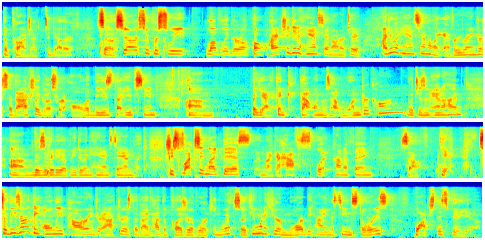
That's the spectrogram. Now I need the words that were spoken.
the project together. So Ciara's super sweet, lovely girl. Oh, I actually did a handstand on her too. I do a handstand on like every Ranger, so that actually goes for all of these that you've seen. Um, but yeah, I think that one was at WonderCon, which is in Anaheim. Um, there's a video of me doing a handstand, like she's flexing like this and like a half split kind of thing. So yeah. So these aren't the only Power Ranger actors that I've had the pleasure of working with. So if you want to hear more behind the scenes stories, watch this video.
